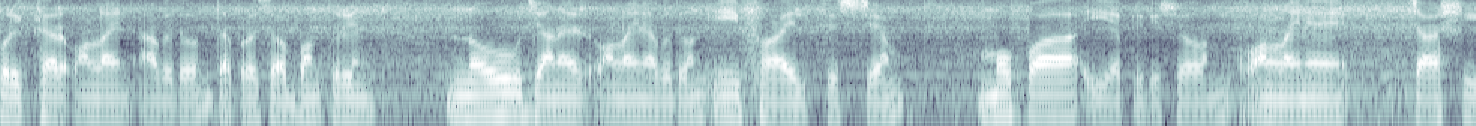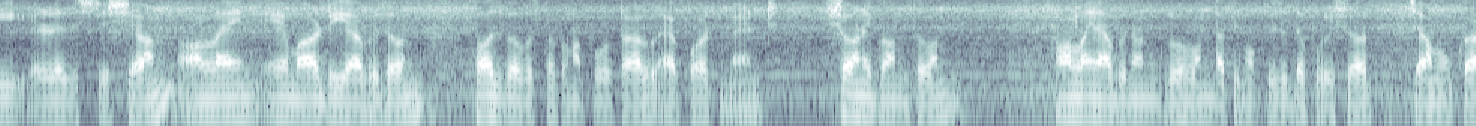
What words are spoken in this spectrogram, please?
পরীক্ষার অনলাইন আবেদন, তারপর হচ্ছে অভ্যন্তরীণ নৌযানের অনলাইন আবেদন ই ফাইল সিস্টেম, মোপা ই অ্যাপ্লিকেশন অনলাইনে চাষি রেজিস্ট্রেশন, অনলাইন এমআরডি আবেদন, হজ ব্যবস্থাপনা পোর্টাল, অ্যাপয়েন্টমেন্ট স্বনিবন্ধন অনলাইন আবেদন গ্রহণ, জাতি মুক্তিযোদ্ধা পরিষদ, চামুকা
